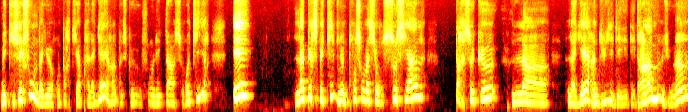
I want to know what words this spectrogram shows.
mais qui s'effondre d'ailleurs en partie après la guerre, hein, parce qu'au fond l'État se retire, et la perspective d'une transformation sociale parce que la, la guerre induit des, drames humains,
